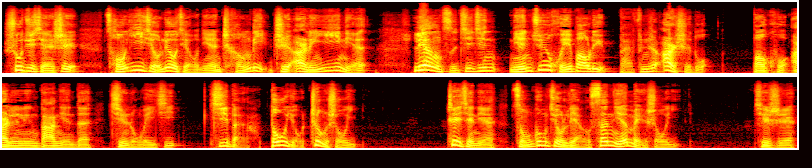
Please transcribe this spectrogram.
数据显示，从1969年成立至2011年，量子基金年均回报率百分之二十多，包括2008年的金融危机，基本啊都有正收益。这些年总共就两三年没收益。其实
